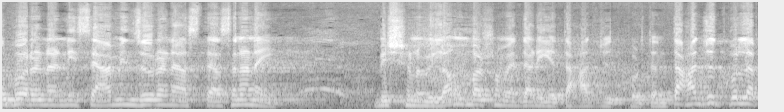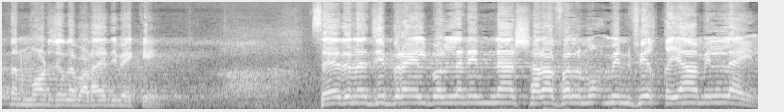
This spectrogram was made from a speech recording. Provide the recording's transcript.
উপরে না নিচে, আমিন জোরে না আসতে আছে না নাই? বিশ্বনবী লম্বা সময় দাঁড়িয়ে তাহাজ্জুদ পড়তেন। তাহাজ্জুদ পড়লে আপনার মর্যাদা বাড়ায় দিবে কে? সৈয়দনা জিব্রাইল বললেন, ইন্না শারাফাল মুমিন ফি কিয়ামিল লাইল।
